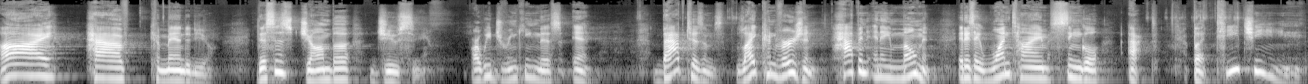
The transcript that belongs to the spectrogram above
I have commanded you. This is Jamba Juicy. Are we drinking this in? Baptisms, like conversion, happen in a moment. It is a one time single act. But teaching,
